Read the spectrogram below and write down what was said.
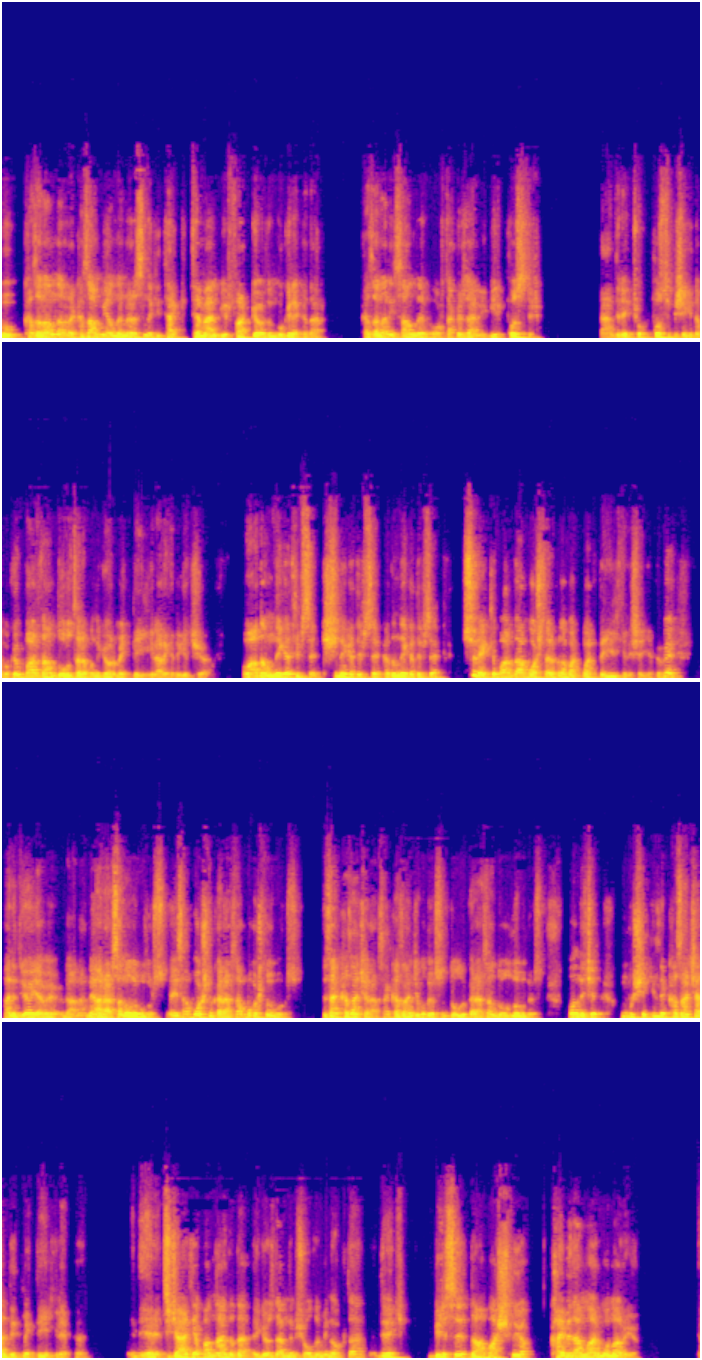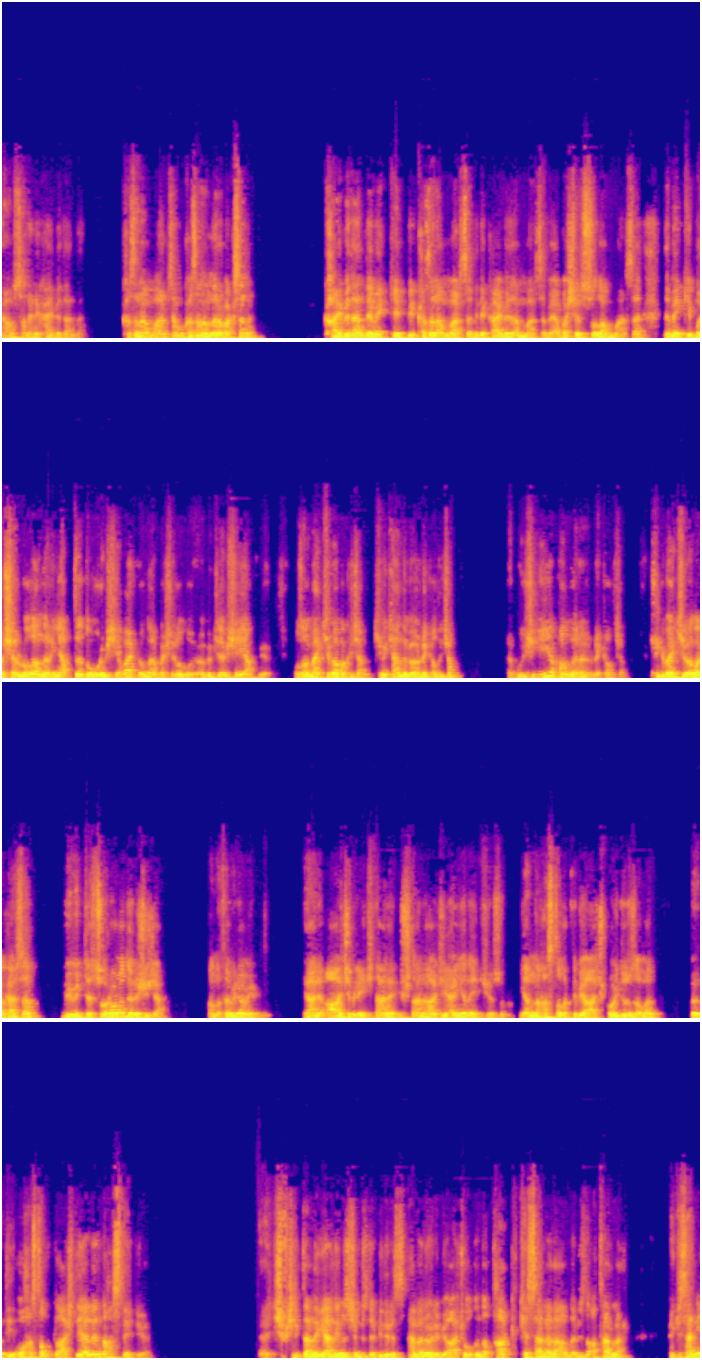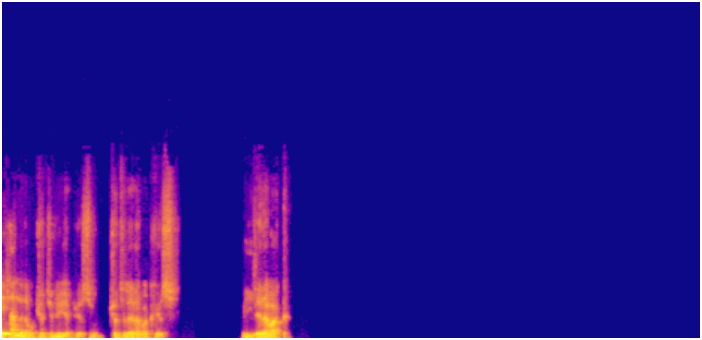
bu kazananlarla kazanmayanların arasındaki tek temel bir fark gördüm bugüne kadar. Kazanan insanların ortak özelliği bir pozitif. Yani direkt çok pozitif bir şekilde bakıyor. Bardağın dolu tarafını görmekle ilgili harekete geçiyor. Ama adam negatifse, kişi negatifse, kadın negatifse sürekli bardağın boş tarafına bakmakla ilgili şey yapıyor. Ve hani diyor ya Mevlana ne ararsan onu bulursun. E sen boşluk ararsan boşluğu bulursun. E Sen kazanç ararsan kazancı buluyorsun. Doluluk ararsan doluluğu buluyorsun. Onun için bu şekilde kazanç elde etmekle ilgili hep e, ticaret yapanlarda da gözlemlemiş olduğum bir nokta direkt birisi daha başlıyor kaybeden var mı onu arıyor. Ya sana ne kaybedenden? Kazanan var mı? Sen bu kazananlara baksana. Kaybeden demek ki bir kazanan varsa bir de kaybeden varsa veya başarısız olan varsa demek ki başarılı olanların yaptığı doğru bir şey var ki onlar başarılı oluyor. Öbürkü de bir şey yapmıyor. O zaman ben kime bakacağım? Kimi kendime örnek alacağım? E, Bu işi iyi yapanlara örnek alacağım. Çünkü ben kime bakarsam bir müddet sonra ona dönüşeceğim. Anlatabiliyor muyum? Yani ağacı bile iki tane, üç tane ağacı yan yana ekiyorsun. Yanına hastalıklı bir ağaç koyduğun zaman o hastalıklı ağaç diğerlerini de hasta ediyor. E, Çiftçilikten de geldiğimiz için biz de biliriz. Hemen öyle bir ağaç olduğunda tak keserler anında bizde atarlar. Peki sen niye kendine bu kötülüğü yapıyorsun? Kötülere bakıyorsun. İyilere bak.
